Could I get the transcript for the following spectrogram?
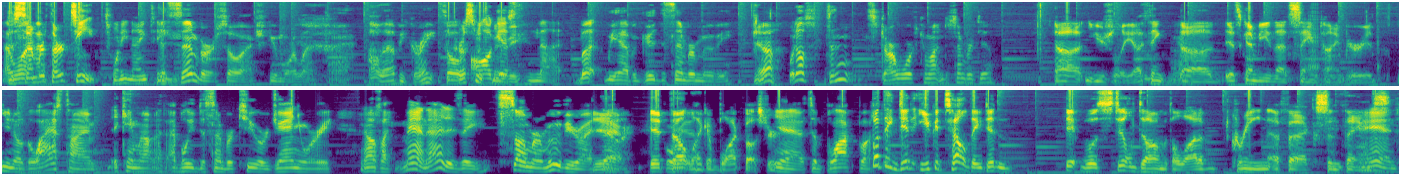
I want- December thirteenth, twenty nineteen. December, so a few more left. Oh, that'd be great. So Christmas August, movie. not. But we have a good December movie. Yeah, What else? Doesn't Star Wars come out in December too? uh, usually I think uh, it's gonna be in that same time period. You know, the last time it came out, I believe December two or January, and I was like, man, that is a summer movie right Yeah, there. it for felt you. like a blockbuster. yeah, it's a blockbuster. But they did. You could tell they didn't. It was still done with a lot of green effects and things. and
